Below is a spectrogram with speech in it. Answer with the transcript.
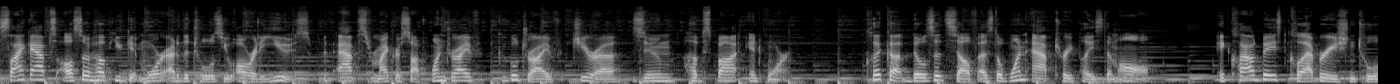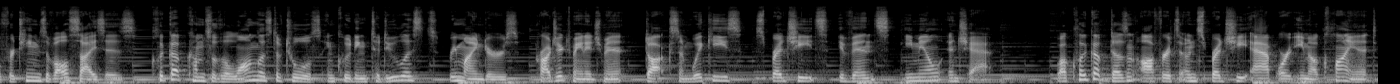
Slack apps also help you get more out of the tools you already use, with apps for Microsoft OneDrive, Google Drive, Jira, Zoom, HubSpot, and more. ClickUp bills itself as the one app to replace them all, a cloud-based collaboration tool for teams of all sizes, ClickUp comes with a long list of tools including to-do lists, reminders, project management, docs and wikis, spreadsheets, events, email, and chat. While ClickUp doesn't offer its own spreadsheet app or email client,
